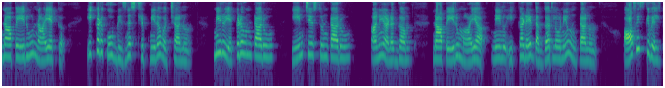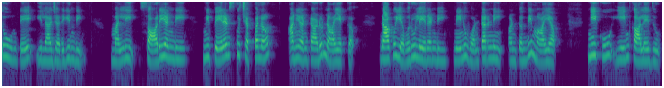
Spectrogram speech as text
నా పేరు నాయక్. ఇక్కడకు బిజినెస్ ట్రిప్ మీద వచ్చాను. మీరు ఎక్కడ ఉంటారు? ఏం చేస్తుంటారు? అని అడగ్గా నా పేరు మాయా. నేను ఇక్కడే దగ్గరలోనే ఉంటాను. ఆఫీస్కి వెళ్తూ ఉంటే ఇలా జరిగింది. మళ్ళీ సారీ అండి. మీ పేరెంట్స్కు చెప్పనా? అని అంటాడు నాయక్. నాకు ఎవరూ లేరండి నేను ఒంటరిని అంటుంది మాయ. నీకు ఏం కాలేదు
